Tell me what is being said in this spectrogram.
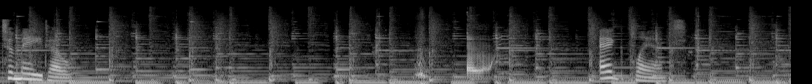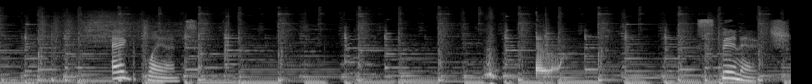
Tomato. Eggplant. Eggplant. Spinach.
